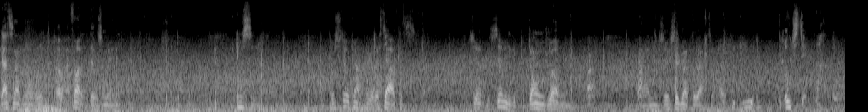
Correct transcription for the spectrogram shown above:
that's not gonna work. Oh, I thought there was something. Let me see. We're still trying to figure this out because need to get the darn drone. Um, so we're still trying to out. So I'll keep you posted.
